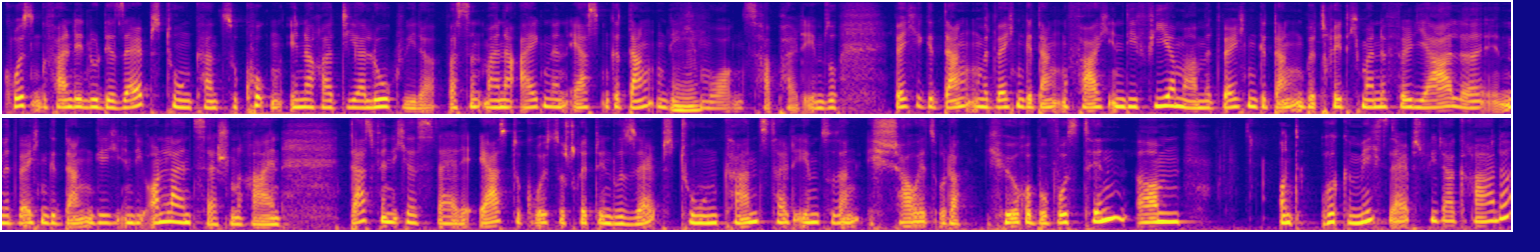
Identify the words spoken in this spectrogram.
größten Gefallen, den du dir selbst tun kannst, zu gucken, innerer Dialog wieder. Was sind meine eigenen ersten Gedanken, die mhm. ich morgens habe? Halt eben so, welche Gedanken, mit welchen Gedanken fahre ich in die Firma? Mit welchen Gedanken betrete ich meine Filiale? Mit welchen Gedanken gehe ich in die Online-Session rein? Das finde ich ist der erste größte Schritt, den du selbst tun kannst, halt eben zu sagen, ich schaue jetzt oder ich höre bewusst hin ähm, und rücke mich selbst wieder gerade.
